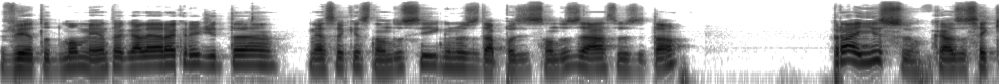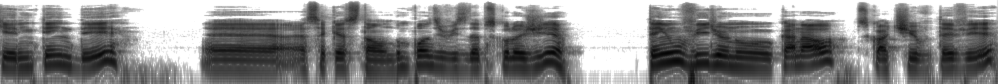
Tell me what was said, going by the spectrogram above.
vê a todo momento. A galera acredita nessa questão dos signos, da posição dos astros e tal. Para isso, caso você queira entender é, essa questão de um ponto de vista da psicologia, tem um vídeo no canal Psicoativo TV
